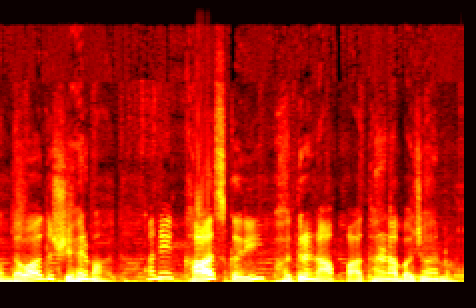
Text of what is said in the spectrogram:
અમદાવાદ શહેરમાં અને ખાસ કરી ભદ્રના પાથરણા બજારમાં,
